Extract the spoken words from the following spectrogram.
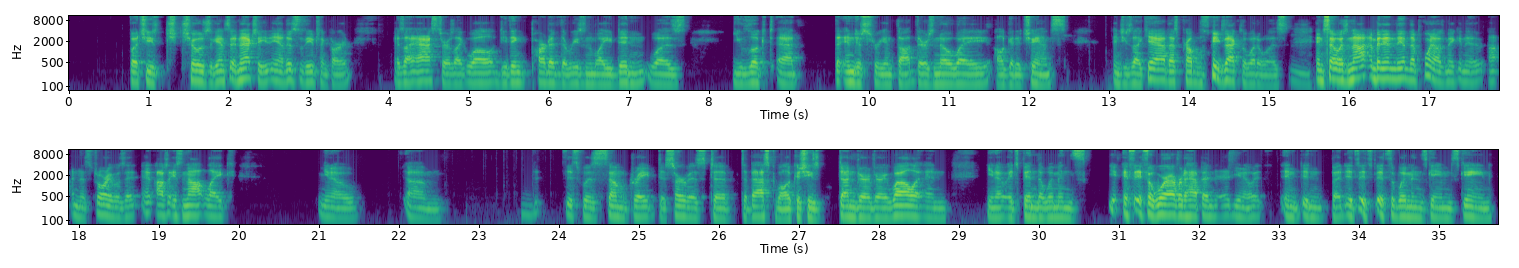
but she ch- chose against it. And actually, yeah, this was the interesting part. As I asked her, I was like, "Well, do you think part of the reason why you didn't was you looked at the industry and thought there's no way I'll get a chance?" And she's like, "Yeah, that's probably exactly what it was." And so it's not. But then the, the point I was making in, uh, in the story was that it, it's not like, you know, um, th- this was some great disservice to to basketball because she's done very very well, and you know it's been the women's. If if it were ever to happen, it- you know, it, in in but it's it's it's the women's games gain,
